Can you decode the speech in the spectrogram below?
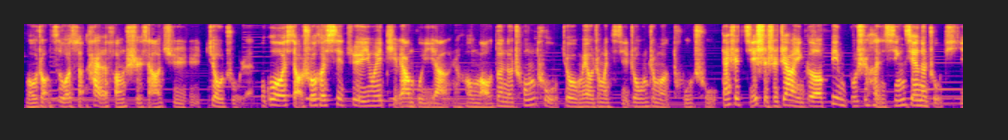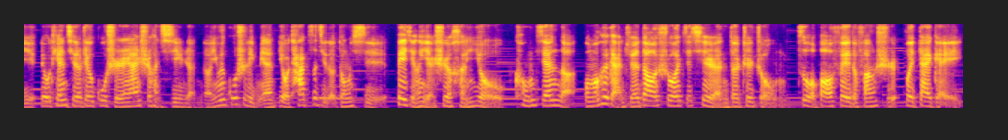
某种自我损害的方式想要去救主人。不过小说和戏剧因为体量不一样，然后矛盾的冲突就没有这么集中这么突出。但是即使是这样一个并不是很新鲜的主题，刘天琪的这个故事仍然是很吸引人的，因为故事里面有他自己的东西，背景也是很有空间的。我们会感觉到说，机器人的这种自我报废的方式会带给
